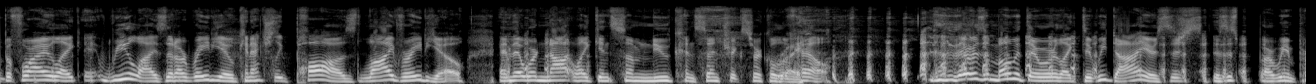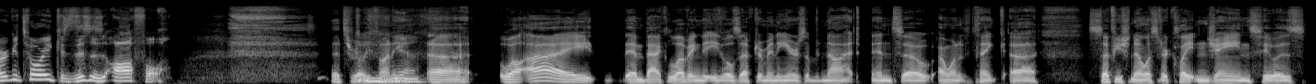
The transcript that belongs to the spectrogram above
before I like realize that our radio can actually pause live radio, and that we're not like in some new concentric circle of hell. there was a moment there where like, did we die, or is this is this are we in purgatory? Because this is awful. That's really funny. Yeah. Uh, well, I am back loving the Eagles after many years of not. And so I wanted to thank uh, Stuff You Should Know listener Clayton Janes, who has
